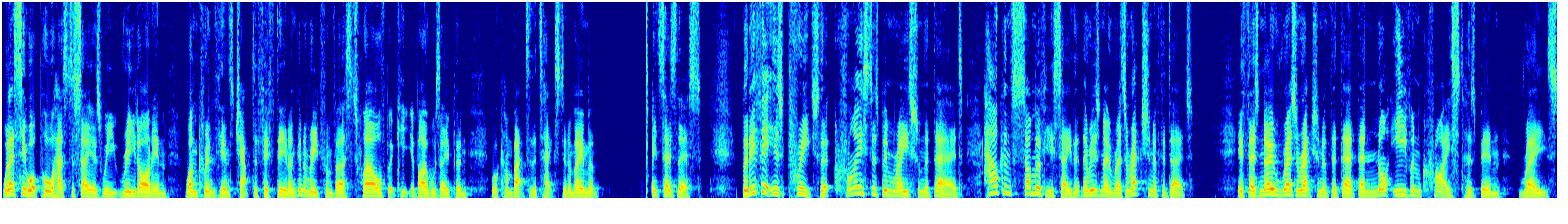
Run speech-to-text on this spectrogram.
Well, let's see what Paul has to say as we read on in 1 Corinthians chapter 15. I'm going to read from verse 12, but keep your Bibles open. We'll come back to the text in a moment. It says this But if it is preached that Christ has been raised from the dead, how can some of you say that there is no resurrection of the dead? If there's no resurrection of the dead, then not even Christ has been raised.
